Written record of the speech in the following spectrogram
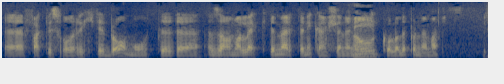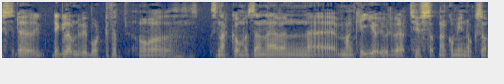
eh, faktiskt var riktigt bra mot eh, Zamalek. Det märkte ni kanske när ni Ja. kollade på den här matchen. Just det, det glömde vi bort för att, att snacka om. Men sen även eh, Manquillo gjorde väl rätt hyfsat när han kom in också.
